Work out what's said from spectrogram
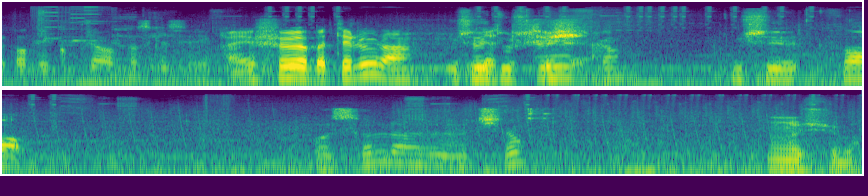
Attendez, coupez, on va pas se casser les couilles. Allez, feu, abattez-le là. Je vais toucher. Touché, fort. Au sol là, Chino Non, je suis mort.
